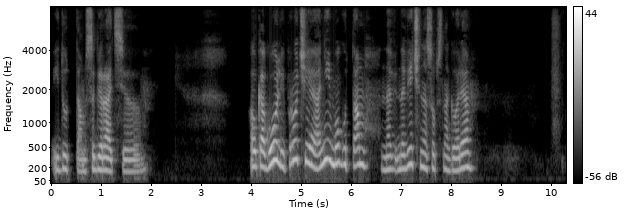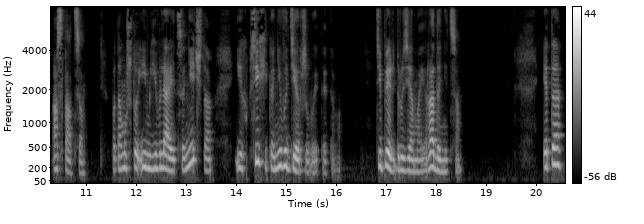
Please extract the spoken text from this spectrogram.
идут там собирать э, алкоголь и прочее, они могут там навечно, собственно говоря, остаться. Потому что им является нечто, их психика не выдерживает этого. Теперь, друзья мои, радоница. Это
